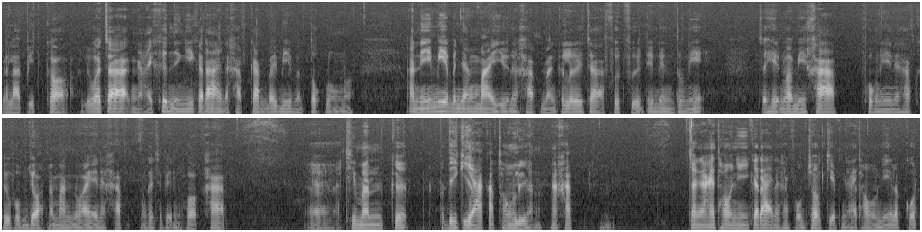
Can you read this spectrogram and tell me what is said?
เวลาปิดก็ หรือว่าจะหงายขึ้นอย่างนี้ก็ได้นะครับกันใบมีดมันตกลงเนาะอันนี้มีดมันยังใหม่อยู่นะครับ มันก็เลยจะฝืดๆนิดนึงตรงนี้ จะเห็นว่ามีคราบพวกนี้นะครับ คือผมหยอดน้ำมันไว้นะครับ มันก็จะเป็นพวกคราบที่มันเกิดปฏิกิริยากับทองเหลืองนะครับ จะหงายท้องอย่างนี้ก็ได้นะครับ ผมชอบเก็บหงายท้องนี้แล้วกด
